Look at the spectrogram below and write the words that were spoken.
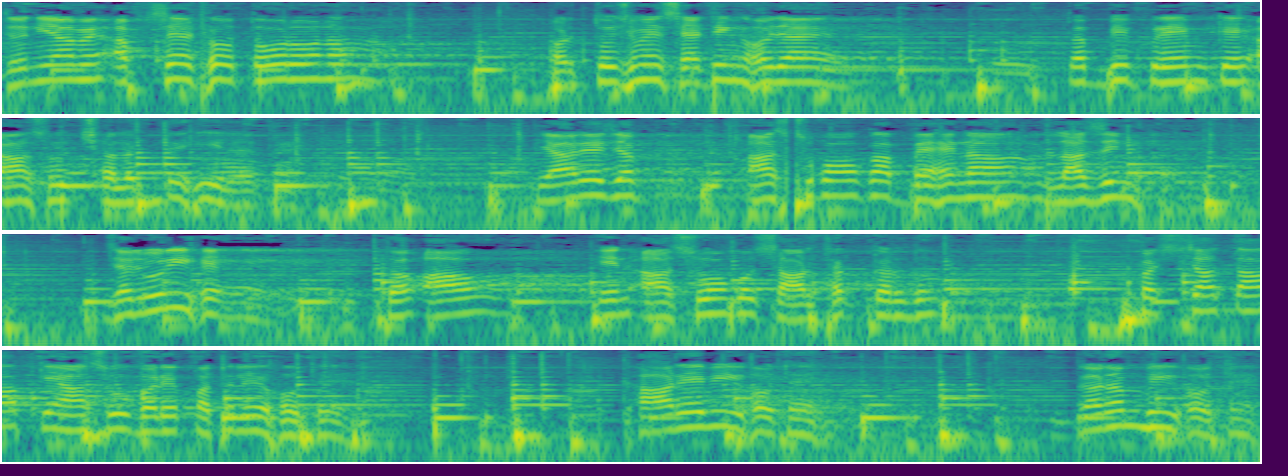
दुनिया में अपसेट हो तो रोना और तुझ में सेटिंग हो जाए, तब भी प्रेम के आँसू छलकते ही रहते हैं। प्यारे, जब आंसुओं का बहना लाजिम है, ज़रूरी है तो आओ इन आंसुओं को सार्थक कर दो। पश्चाताप के आँसू बड़े पतले होते हैं, खारे भी होते हैं, गर्म भी होते हैं,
